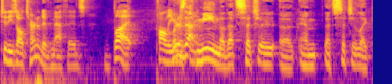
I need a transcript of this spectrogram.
to these alternative methods, but polyurethane What does that mean, though? That's such a uh, um, that's such a like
